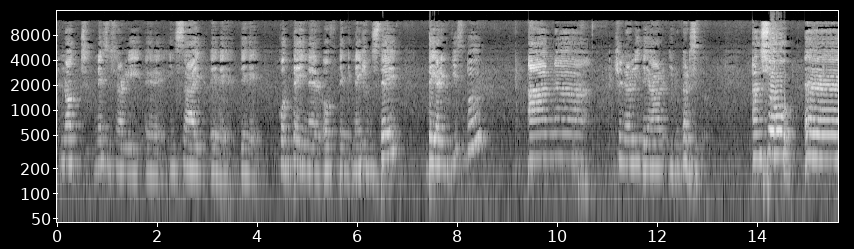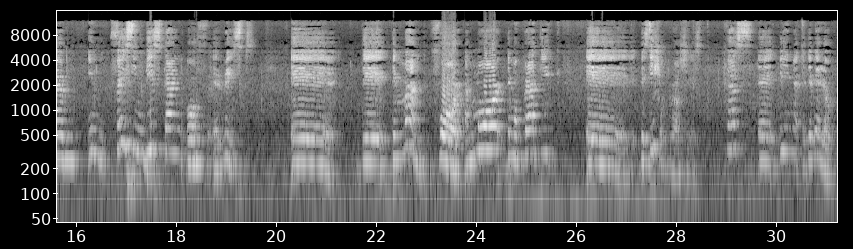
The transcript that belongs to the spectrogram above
not necessarily uh, inside uh, the container of the nation state. They are invisible and uh, generally they are irreversible. And so, um, in facing this kind of uh, risks, uh, the demand for a more democratic decision process has uh, been developed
